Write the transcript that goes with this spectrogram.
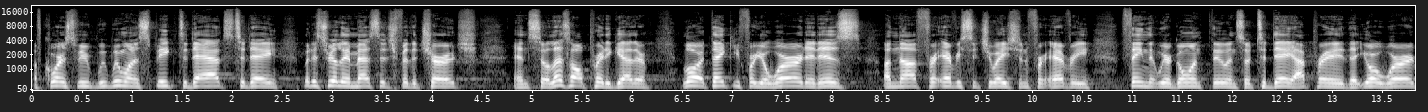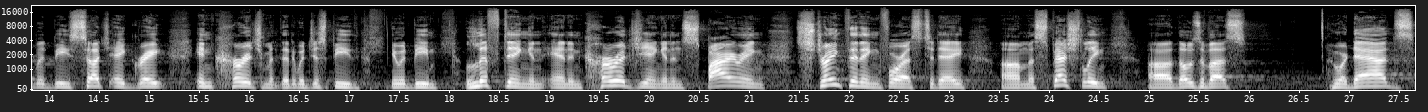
Of course, we, we, we want to speak to dads today, but it's really a message for the church. And so let's all pray together. Lord, thank you for your word. It is enough for every situation, for everything that we're going through. And so today I pray that your word would be such a great encouragement, that it would just be, it would be lifting and, and encouraging and inspiring, strengthening for us today, um, especially uh, those of us who are dads,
